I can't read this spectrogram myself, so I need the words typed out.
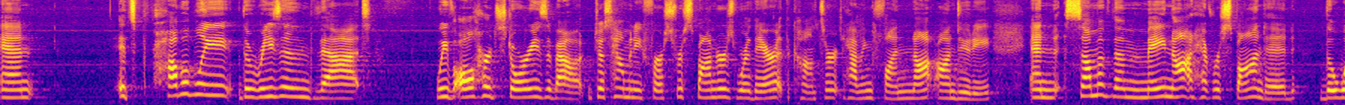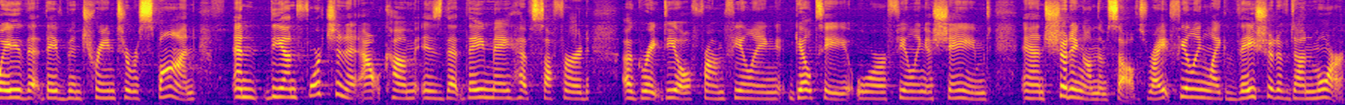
And it's probably the reason that We've all heard stories about just how many first responders were there at the concert having fun, not on duty, and some of them may not have responded the way that they've been trained to respond. And the unfortunate outcome is that they may have suffered a great deal from feeling guilty or feeling ashamed and shooting on themselves, right? Feeling like they should have done more.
